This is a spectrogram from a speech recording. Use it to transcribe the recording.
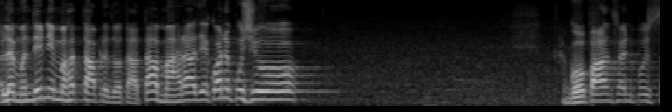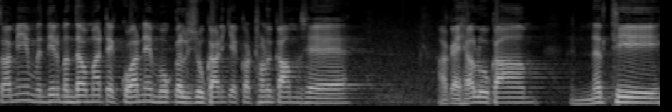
એટલે મંદિરની મહત્તા આપણે જોતા હતા. મહારાજે કોને પૂછ્યું? ગોપાલ સ્વામી પૂછ સ્વામી, મંદિર બંધાવવા માટે કોને મોકલશું? કારણ કે કઠણ કામ છે. આ કઈ હેલું કામ નથી.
